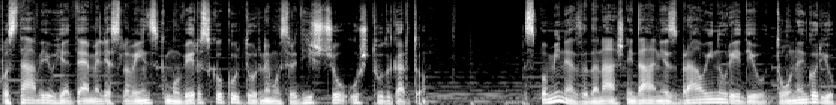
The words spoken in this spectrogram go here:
Postavil je temelje slovenskemu versko-kulturnemu središču v Študgartu. Spomine za današnji dan je zbral in uredil Tone Gorjub.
